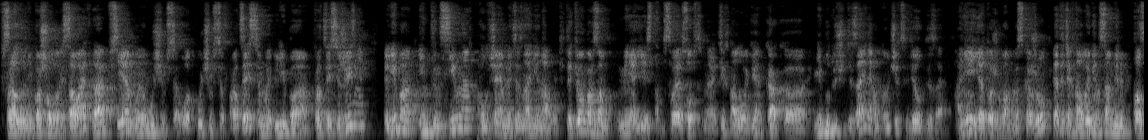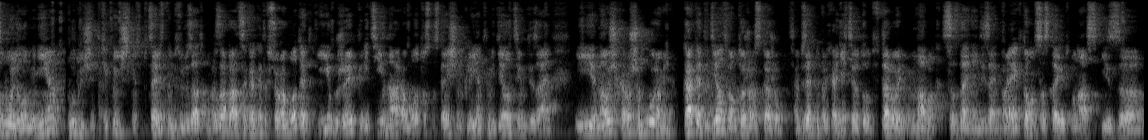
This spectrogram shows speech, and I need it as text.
сразу не пошел рисовать, да, все мы учимся. Вот учимся в процессе, мы либо в процессе жизни, либо интенсивно получаем эти знания и навыки. Таким образом, у меня есть там своя собственная технология, как, э, не будучи дизайнером, научиться делать дизайн. О ней я тоже вам расскажу. Эта технология, на самом деле, позволила мне, будучи техническим специалистом, визуализатором, разобраться, как это все работает, и уже перейти на работу с настоящими клиентами, делать им дизайн, и на очень хорошем уровне. Как это делать, вам тоже расскажу. Обязательно приходите. Это вот второй навык создания дизайн-проекта. Он состоит у нас из э,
